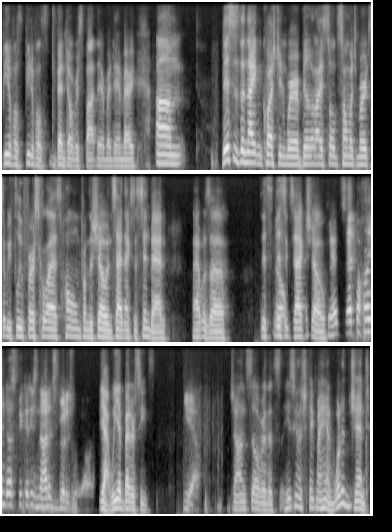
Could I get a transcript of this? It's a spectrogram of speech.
beautiful, beautiful bent over spot there by Dan Barry. Um, this is the night in question where Bill and I sold so much merch that we flew first class home from the show and sat next to Sinbad. That was uh, this this exact show. That's sat behind us because he's not as good as we are. Yeah, we had better seats. Yeah. John Silver. That's he's gonna shake my hand. What a gent!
